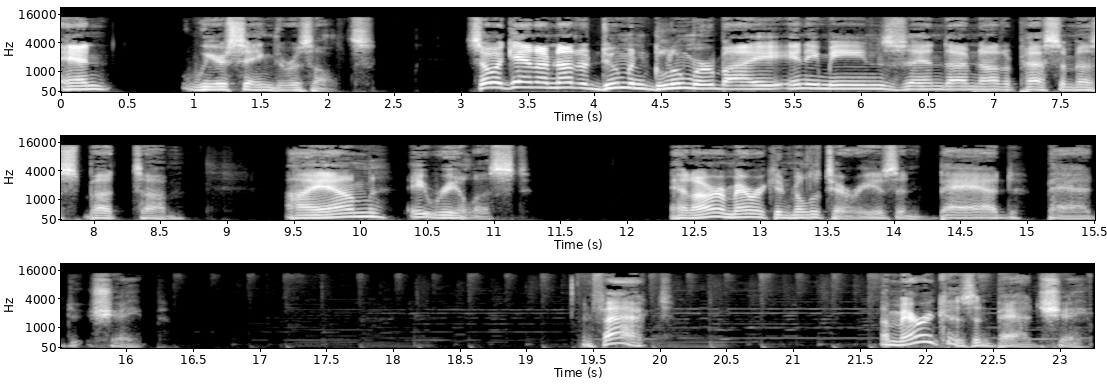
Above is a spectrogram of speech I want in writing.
And we are seeing the results. So, again, I'm not a doom and gloomer by any means, and I'm not a pessimist, but um, I am a realist. And our American military is in bad, bad shape. In fact, America's in bad shape.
